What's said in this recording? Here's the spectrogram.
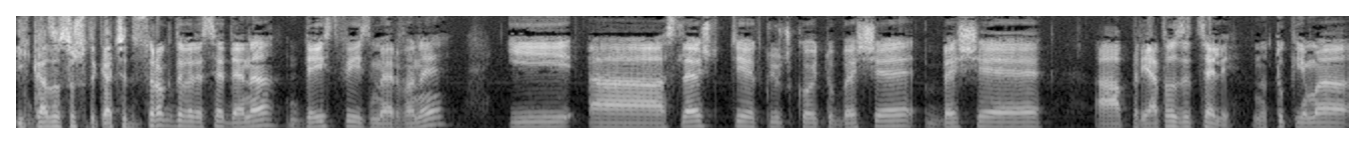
И каза също така, че... Срок 90 дена, действие, измерване. И а, следващия ключ, който беше, беше а, приятел за цели. Но тук има,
